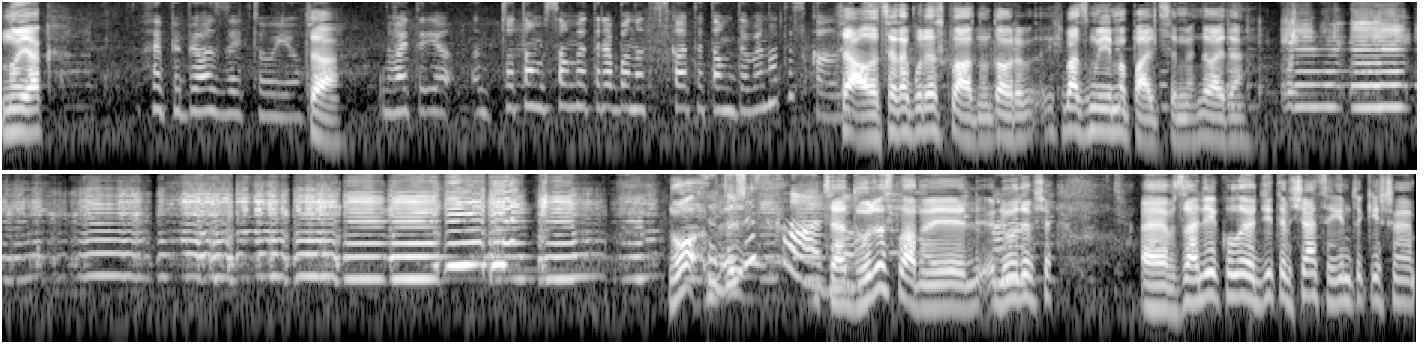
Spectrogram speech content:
Ну як? Happy birthday to you. Так. Давайте я. То там саме треба натискати там, де ви натискали? Так, але це так буде складно. Добре, хіба з моїми пальцями. Давайте. Ну, Це дуже складно. Це дуже складно. І. Люди вчать. Е, Взагалі, коли діти вчаться, їм такі ще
